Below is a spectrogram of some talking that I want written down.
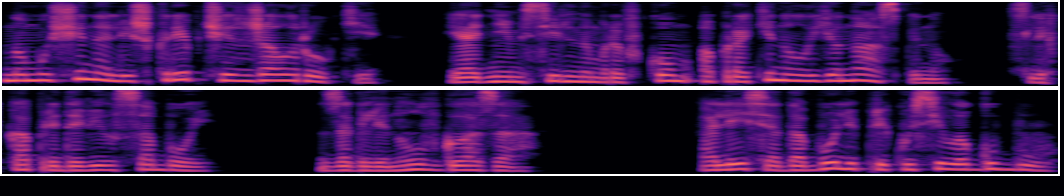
но мужчина лишь крепче сжал руки, и одним сильным рывком опрокинул ее на спину, слегка придавил собой. Заглянул в глаза. Олеся до боли прикусила губу.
